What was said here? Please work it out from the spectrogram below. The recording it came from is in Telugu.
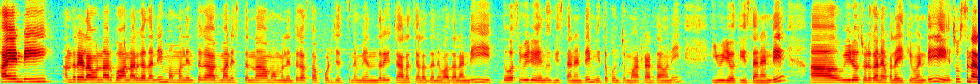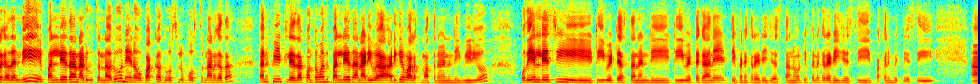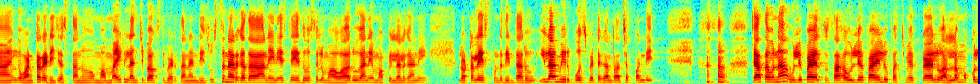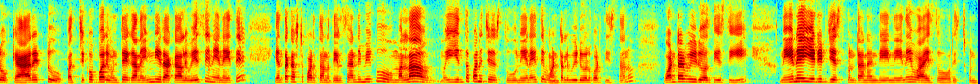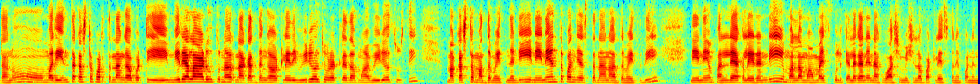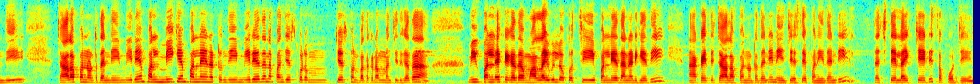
హాయ్ అండి. అందరూ ఎలా ఉన్నారు? బాగున్నారు కదండి. మమ్మల్ని ఇంతగా అభిమానిస్తున్న మమ్మల్ని ఇంతగా సపోర్ట్ చేస్తున్న మీ అందరికీ చాలా చాలా ధన్యవాదాలండి. ఈ దోశ వీడియో ఎందుకు తీస్తానంటే మీతో కొంచెం మాట్లాడదామని ఈ వీడియో తీసానండి. వీడియో చూడగానే ఒక లైక్ ఇవ్వండి. చూస్తున్నారు కదండి పని లేదా అని అడుగుతున్నారు. నేను ఒక పక్క దోశలు పోస్తున్నాను కదా కనిపించట్లేదా కొంతమంది పని లేదా అని అడిగే అడిగే వాళ్ళకి మాత్రమేనండి ఈ వీడియో. ఉదయం లేచి టీ పెట్టేస్తానండి. టీ పెట్టగానే టిఫిన్కి రెడీ చేస్తాను. టిఫిన్కి రెడీ చేసి పక్కన పెట్టేసి ఇంకా వంట రెడీ చేస్తాను. మా అమ్మాయికి లంచ్ బాక్స్ పెడతానండి. చూస్తున్నారు కదా నేను వేస్తే దోశలు మా వారు కానీ మా పిల్లలు కానీ లొట్టలు వేసుకుంటూ తింటారు. ఇలా మీరు పోసి పెట్టగలరా చెప్పండి. చేత ఉన్న ఉల్లిపాయలతో సహా ఉల్లిపాయలు పచ్చిమిరపకాయలు అల్లం ముక్కలు క్యారెట్ పచ్చి కొబ్బరి ఉంటే కానీ ఇన్ని రకాలు వేసి నేనైతే ఎంత కష్టపడతానో తెలుసా అండి మీకు? మళ్ళా ఇంత పని చేస్తూ నేనైతే వంటల వీడియోలు కూడా తీస్తాను. వంట వీడియోలు తీసి నేనే ఎడిట్ చేసుకుంటానండి నేనే వాయిస్ ఓవర్ ఇచ్చుకుంటాను. మరి ఇంత కష్టపడుతున్నాం కాబట్టి మీరు ఎలా అడుగుతున్నారు నాకు అర్థం కావట్లేదు. వీడియోలు చూడట్లేదా? మా వీడియోలు చూసి మా కష్టం అర్థమవుతుందండి. నేనే ఎంత పని చేస్తున్నానో అర్థమవుతుంది. నేనేం పని లేకలేదండి మళ్ళీ మా అమ్మాయి స్కూల్కి వెళ్ళగానే నాకు వాషింగ్ మిషన్లో బట్టలు వేసుకునే పని ఉంది. చాలా పని ఉంటుందండి. మీరేం పని మీకేం పని లేనట్టుంది? మీరేదైనా పని చేసుకోవడం చేసుకొని బతకడం మంచిది కదా. మీకు పని లేకే కదా మా లైవ్లోకి వచ్చి పని లేదని అడిగేది నాకైతే చాలా పని ఉంటుందండి నేను చేసే పని ఇదండి. నచ్చితే లైక్ చేయండి సపోర్ట్ చేయండి.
